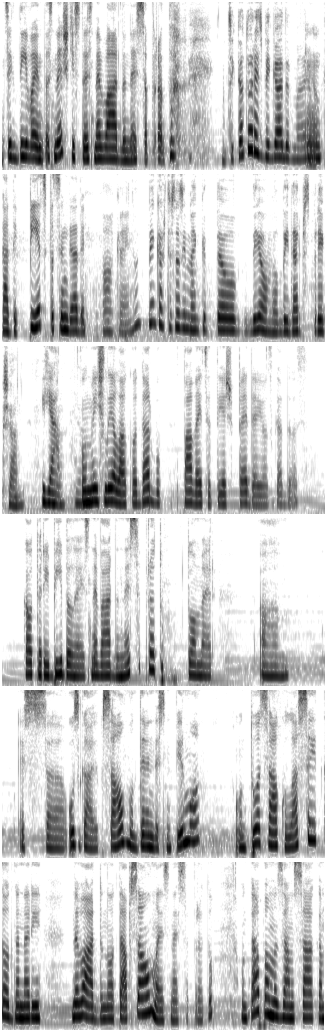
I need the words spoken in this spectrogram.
Cik dīvaini tas nešķist, es ne vārdu nesapratu. Un cik tev toreiz bija gadi? Apmēram? Kādi 15 gadi. Okay. Nu, vienkārši tas nozīmē, ka tev Dievam vēl bija darbs priekšā. Jā, jā. un viņš lielāko darbu paveica tieši pēdējos gados. Kaut arī Bībelē es nevārdu nesapratu, tomēr um, es uh, uzgāju psalmu 91. Un to sāku lasīt, kaut gan arī nevārdu no tā psalma es nesapratu. Un tā pamazām sāka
